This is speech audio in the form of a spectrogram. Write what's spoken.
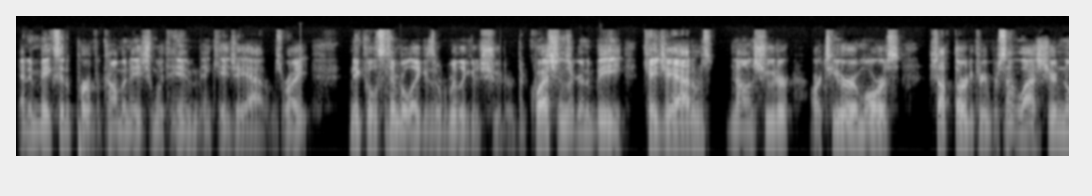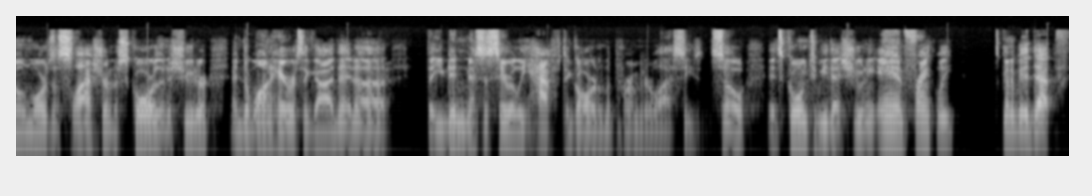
and it makes it a perfect combination with him and KJ Adams, right? Nicholas Timberlake is a really good shooter. The questions are going to be KJ Adams, non shooter, Arterio Morris, shot 33% last year, known more as a slasher and a scorer than a shooter, and Dajuan Harris, a guy that uh that you didn't necessarily have to guard on the perimeter last season. So it's going to be that shooting, and frankly, it's going to be the depth.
